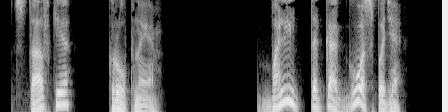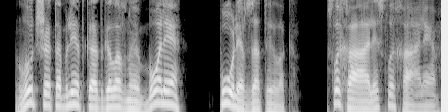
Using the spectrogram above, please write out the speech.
— ставки крупные». «Болит-то как, господи!» «Лучшая таблетка от головной боли — пуля в затылок. Слыхали, слыхали».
